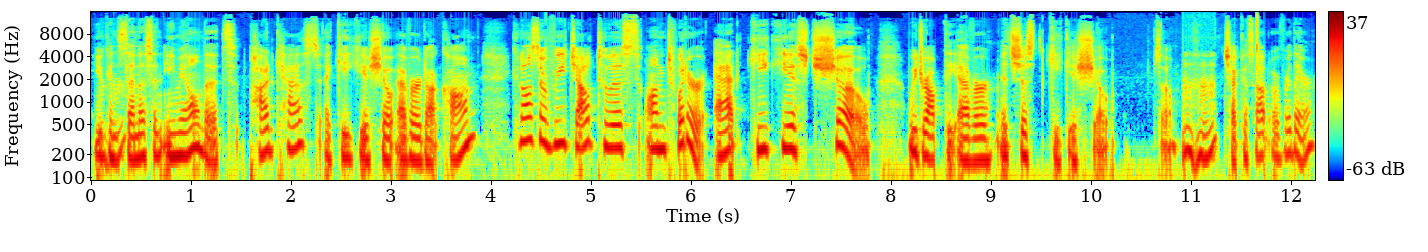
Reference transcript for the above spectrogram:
You mm-hmm. can send us an email that's podcast at geekiestshowever.com. You can also reach out to us on Twitter at geekiest show. We dropped the ever. It's just geekiest show. So mm-hmm. check us out over there.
